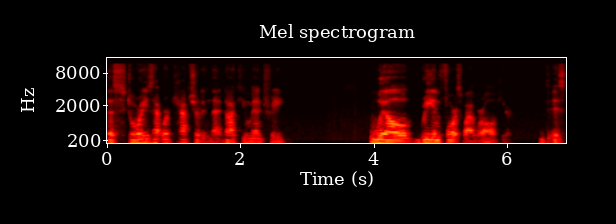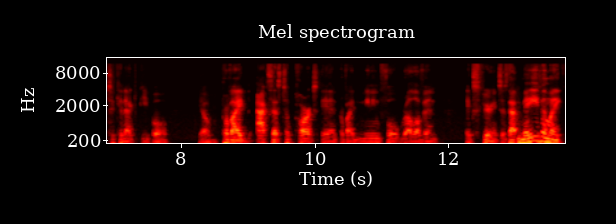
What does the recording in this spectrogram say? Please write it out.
The stories that were captured in that documentary will reinforce why we're all here is to connect people you know provide access to parks and provide meaningful relevant experiences that may even like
